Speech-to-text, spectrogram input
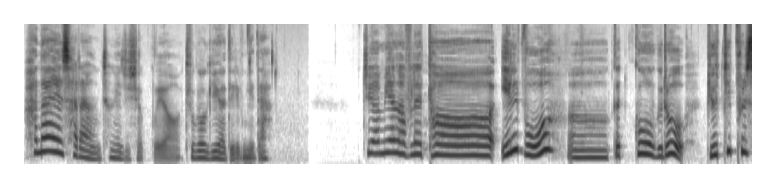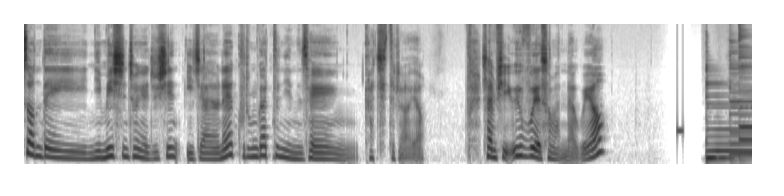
하나의 사랑 청해 주셨고요. 두 곡 이어드립니다. 주현미의 러브레터 1부 어, 끝곡으로 뷰티풀 선데이 님이 신청해 주신 이자연의 구름 같은 인생 같이 들어요. 잠시 2부에서 만나고요. 혼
